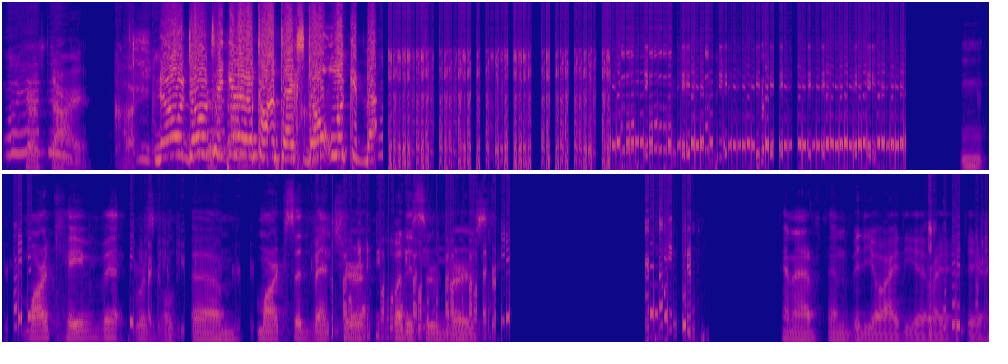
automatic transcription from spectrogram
What tired. Car's No, don't take it out of context. Don't look at that. Mark Haven. What's called? Um, Mark's Adventure, but it's reversed. 10 out of 10 video idea right there.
